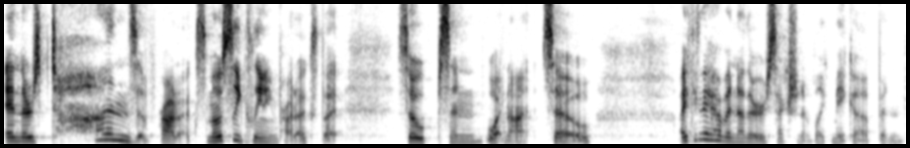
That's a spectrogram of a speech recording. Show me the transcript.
And there's tons of products, mostly cleaning products, but soaps and whatnot. So I think they have another section of like makeup and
